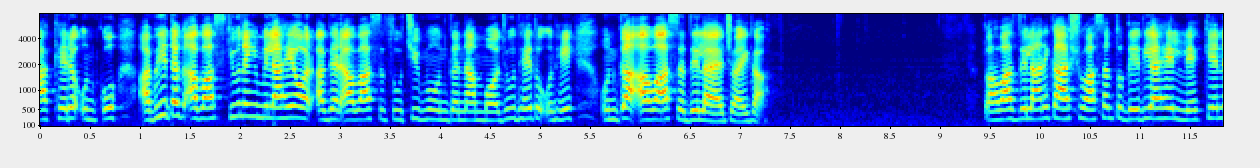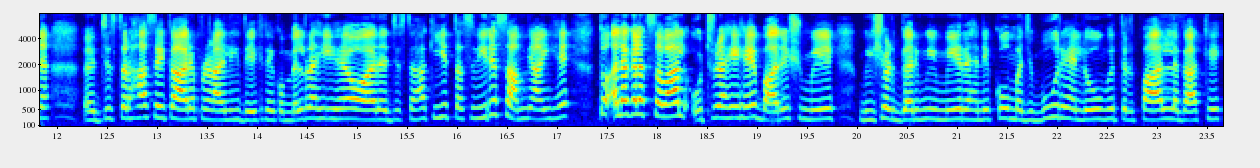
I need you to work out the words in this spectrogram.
आखिर उनको अभी तक आवास क्यों नहीं मिला है? और अगर आवास सूची में उनका नाम मौजूद है तो उन्हें उनका आवास दिलाया जाएगा। तो आवाज़ दिलाने का आश्वासन तो दे दिया है, लेकिन जिस तरह से कार्य प्रणाली देखने को मिल रही है और जिस तरह की ये तस्वीरें सामने आई हैं तो अलग अलग सवाल उठ रहे हैं। बारिश में, भीषण गर्मी में रहने को मजबूर है लोग, तिरपाल लगा के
